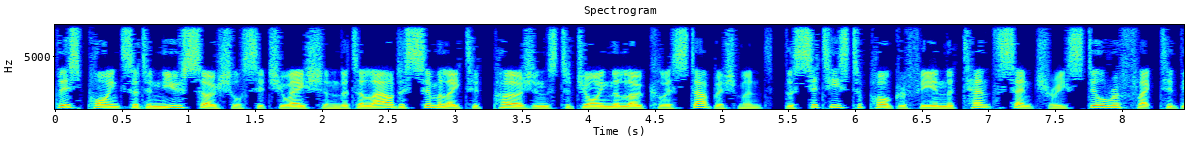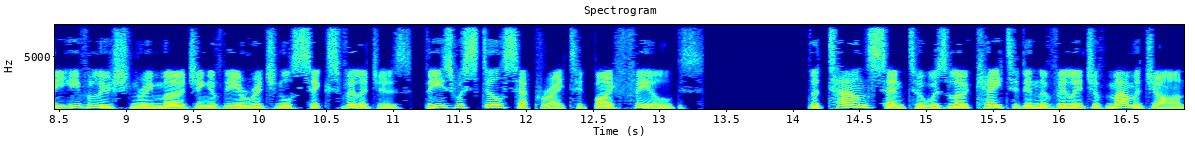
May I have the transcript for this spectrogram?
This points at a new social situation that allowed assimilated Persians to join the local establishment. The city's topography in the 10th century still reflected the evolutionary merging of the original six villages, these were still separated by fields. The town centre was located in the village of Mamajan,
